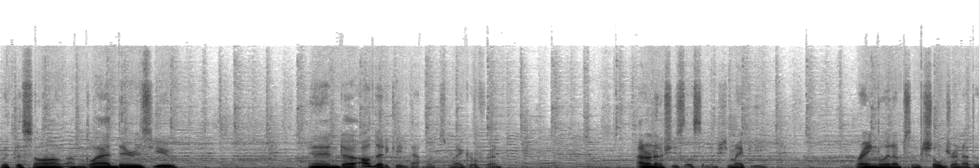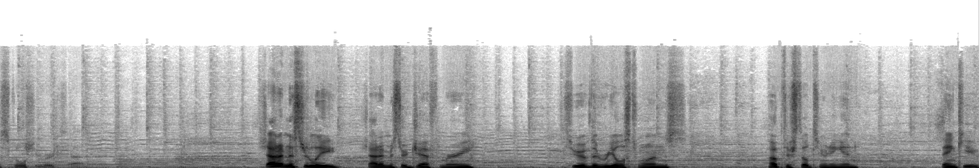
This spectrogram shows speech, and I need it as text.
with the song I'm Glad There's You. And uh, I'll dedicate that one to my girlfriend. I don't know if she's listening. She might be wrangling up some children at the school she works at. Shout out Mr. Lee. Shout out Mr. Jeff Murray. Two of the realest ones. Hope they're still tuning in. Thank you.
